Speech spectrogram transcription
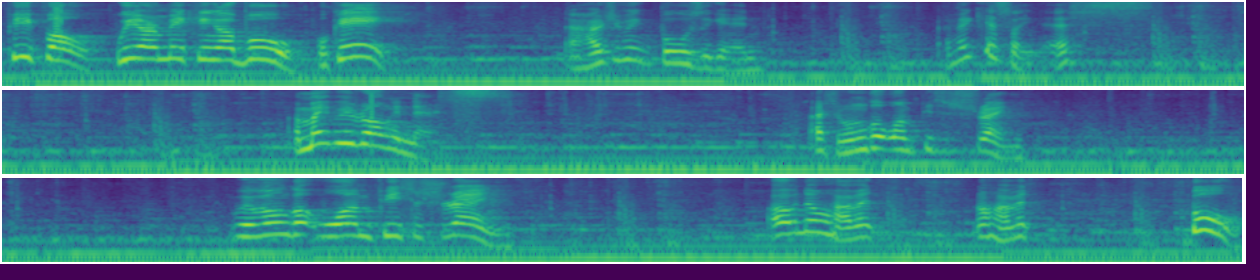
People, we are making a bow, okay? Now, how do you make bows again? I think it's like this. I might be wrong in this. Actually, we've only got one piece of string. We've only got one piece of string. Oh, no, haven't. No, haven't. Bow!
